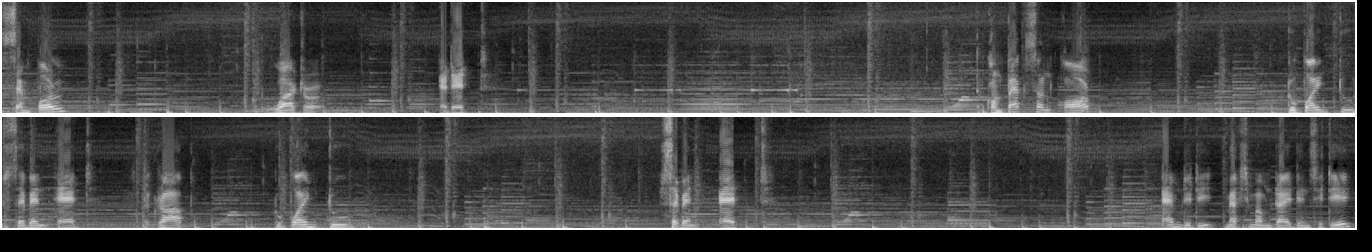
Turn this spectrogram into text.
sample water the compaction curve 2.278 the graph. 2.278 MDD maximum dye density.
